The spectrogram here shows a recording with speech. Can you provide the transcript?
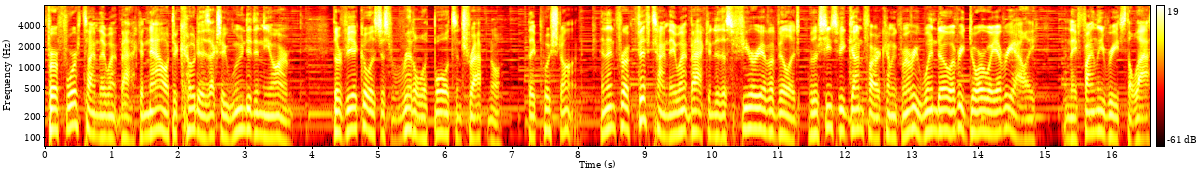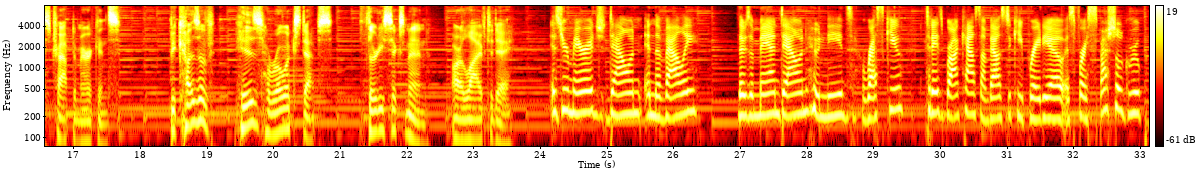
For a fourth time, they went back, and now Dakota is actually wounded in the arm. Their vehicle is just riddled with bullets and shrapnel. They pushed on. And then for a fifth time, they went back into this fury of a village where there seems to be gunfire coming from every window, every doorway, every alley, and they finally reached the last trapped Americans. Because of his heroic steps, 36 men are alive today. Is your marriage down in the valley? There's a man down who needs rescue. Today's broadcast on Vows to Keep Radio is for a special group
